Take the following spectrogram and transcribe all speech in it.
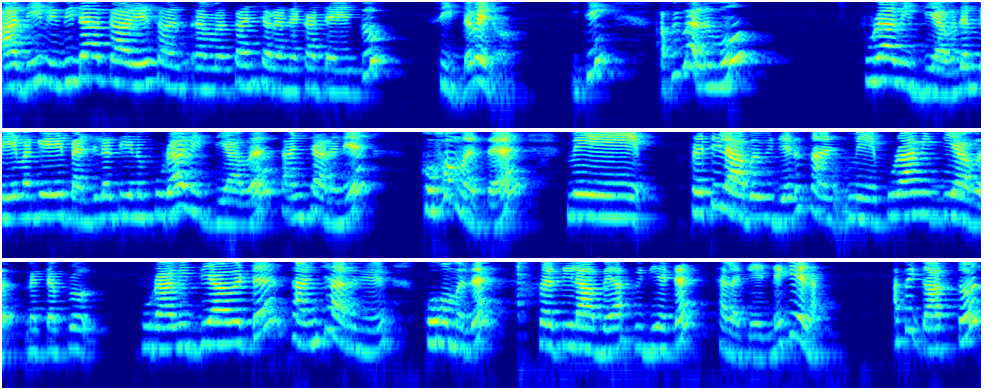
ආදී විවිධාකාරයේ සංචාරණ කටයුතු සිද්ධ වෙනවා. ඉතින් අපි බලමු පුරාවිද්‍යාව. දැන් මේ වගේ බැඳිලා තියෙන පුරාවිද්‍යාව සංචාරණය කොහොමද මේ ප්‍රතිලාභ විදියට මේ පුරාවිද්‍යාව නැත්නම් පුරාවිද්‍යාවට සංචාරණය කොහොමද ප්‍රතිලාභයක් විදිහට සැලකෙන්නේ කියලා. අපි ගත්තොත්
